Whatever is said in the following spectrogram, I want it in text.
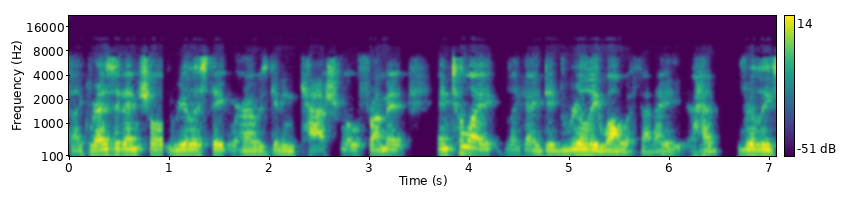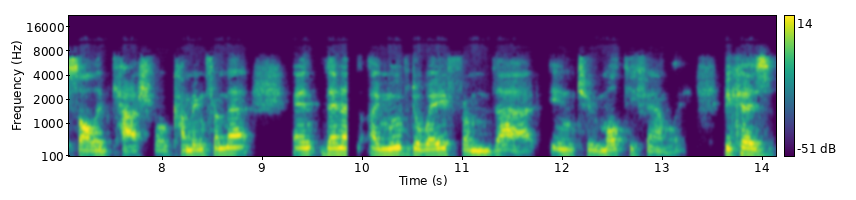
like residential real estate where I was getting cash flow from it until I like I did really well with that. I had really solid cash flow coming from that. And then I moved away from that into multifamily because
